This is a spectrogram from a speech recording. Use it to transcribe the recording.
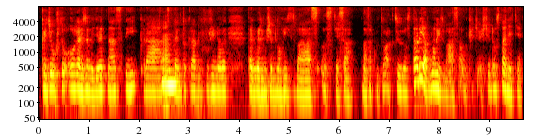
keďže už to organizujeme 19. krát, mm. tentokrát v Ružinove, tak verím, že mnohí z vás ste sa na takúto akciu dostali a mnohí z vás sa určite ešte dostanete.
